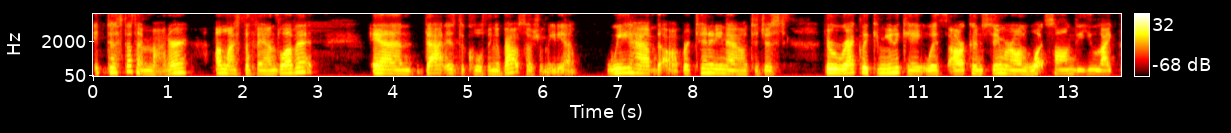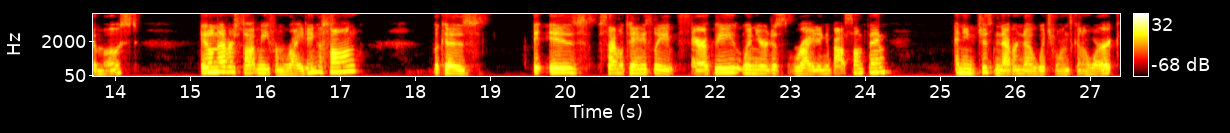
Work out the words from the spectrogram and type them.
it just doesn't matter unless the fans love it and that is the cool thing about social media. We have the opportunity now to just directly communicate with our consumer on what song do you like the most. It'll never stop me from writing a song because it is simultaneously therapy when you're just writing about something and you just never know which one's going to work.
